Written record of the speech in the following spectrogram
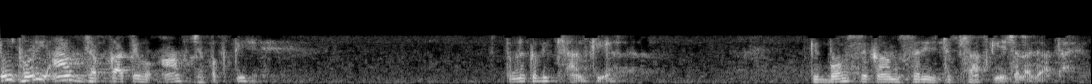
तुम थोड़ी आँख झपकाते हो, आँख झपकती है। तुमने कभी ख्याल किया कि बहुत से काम शरीर चुपचाप किए चला जाता है।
